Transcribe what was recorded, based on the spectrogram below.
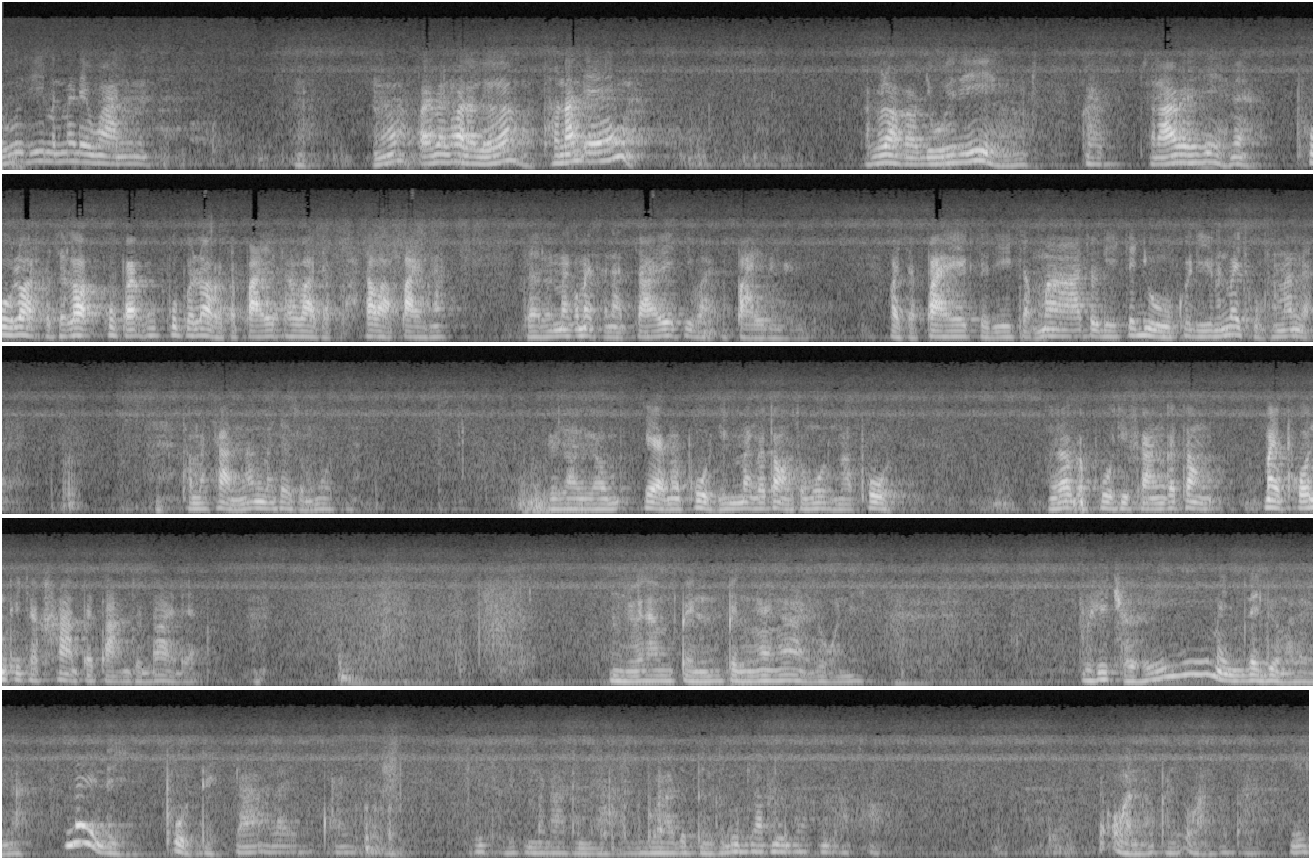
รู้ที่มันไม่ได้วันเออไปไม่รอดเหรอเท่านั้นเองไปไม่รอดก็อยู่ที่ก็ชนะไปที่เนี่ย ผู้รอดก็จะรอดผู้ไปผู้ไปรอดก็จะไปถ้าว่าจะถ้าว่าไปนะแต่แล้วมันก็ไม่ถนัดใจที่ว่าจะไปเป็นไงว่าจะไปก็ดีจะมาจะดีจะอยู่ก็ดีมันไม่ถูกทั้งนั้นแหละธรรมชาตินั้นไม่ใช่สมมุติเวลาเราแยกมาพูดนี่มันก็ต้องสมมุติมาพูด แล้วก็ผู้ที่ฟังก็ต้องไม่พ้นที่จะคาดไปตามจนได้แหละเวลามันเป็นเป็นง่ายๆโลกนี้ดูเฉยๆไม่ได้เรื่องอะไรนะไม่ได้พูดเด็กยาอะไรใครเฉยธรรมดาธรรมดาเวลาจะเป็นก็ยุบยับยุบยับยุบยับเอาอ่อนเข้าไปอ่อนเข้าไปนี่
